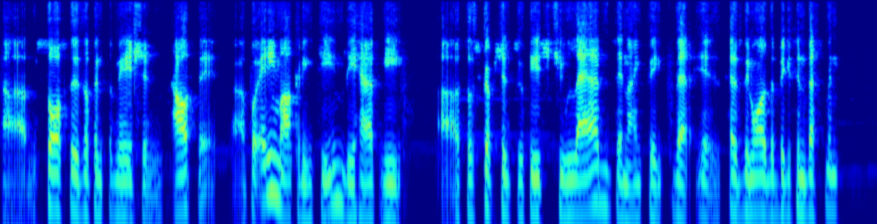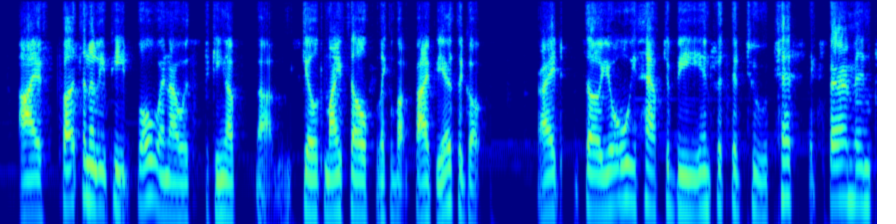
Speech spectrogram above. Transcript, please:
um, sources of information out there uh, for any marketing team. They have the uh, subscription to HQ Labs, and I think that is, has been one of the biggest investments I've personally people when I was picking up um, skills myself, like about five years ago. Right, so you always have to be interested to test, experiment,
